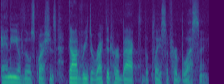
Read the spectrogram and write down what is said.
any of those questions. God redirected her back to the place of her blessing.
